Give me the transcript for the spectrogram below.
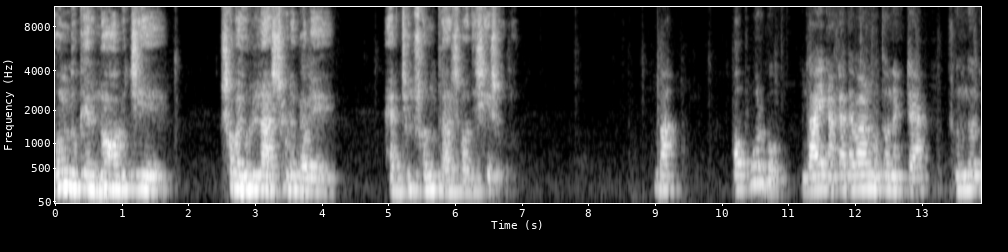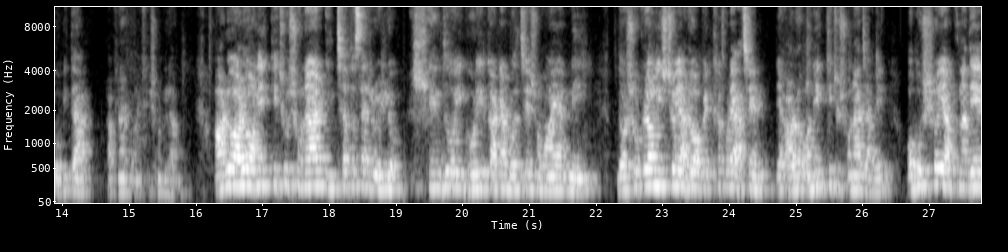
বন্দুকের ন লুচিয়ে সবাই উল্লাস করে বলে, একজন সন্ত্রাসবাদী শেষ হলো। বা অপূর্ব। গায়ে কাঁটা দেওয়ার মতন একটা সুন্দর কবিতা। আপনার কণ্ঠে শুনলাম। আরও আরও অনেক কিছু শোনার ইচ্ছা তো স্যার রইল। কিন্তু ওই ঘড়ির কাঁটা বলছে, সময় আর নেই। দর্শকরাও নিশ্চয়ই আরও অপেক্ষা করে আছেন যে আরও অনেক কিছু শোনা যাবে। অবশ্যই আপনাদের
